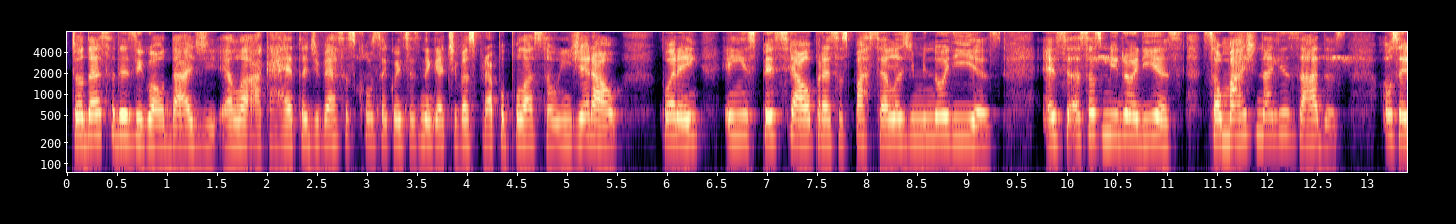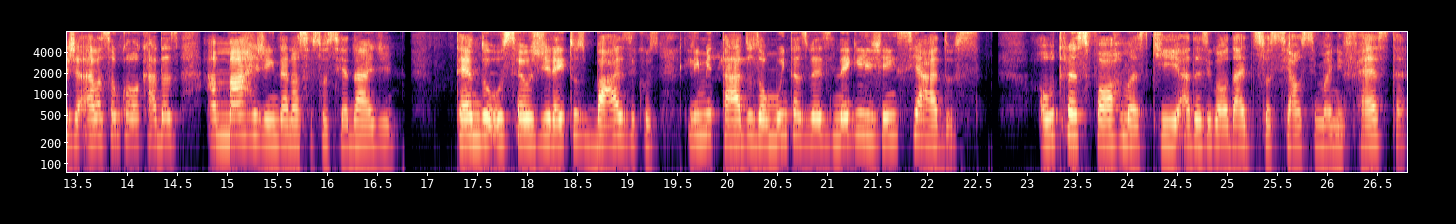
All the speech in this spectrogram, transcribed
E toda essa desigualdade, ela acarreta diversas consequências negativas para a população em geral, porém, em especial para essas parcelas de minorias. Essas minorias são marginalizadas, ou seja, elas são colocadas à margem da nossa sociedade, tendo os seus direitos básicos limitados ou muitas vezes negligenciados. Outras formas que a desigualdade social se manifesta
